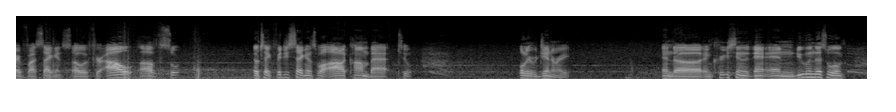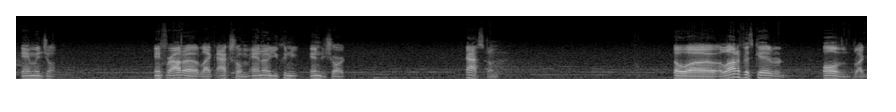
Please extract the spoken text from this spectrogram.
every five seconds. So if you're out of sort, it'll take 50 seconds while out of combat to fully regenerate. And uh, increasing the and doing this will damage on. And if you're out of like actual mana, you can use energy charge. Cast them. So uh, a lot of his get all of like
